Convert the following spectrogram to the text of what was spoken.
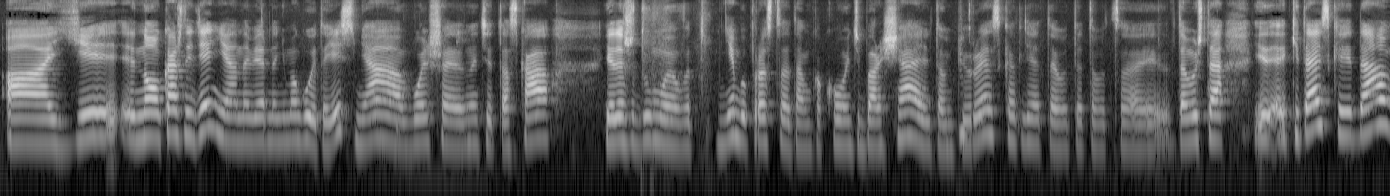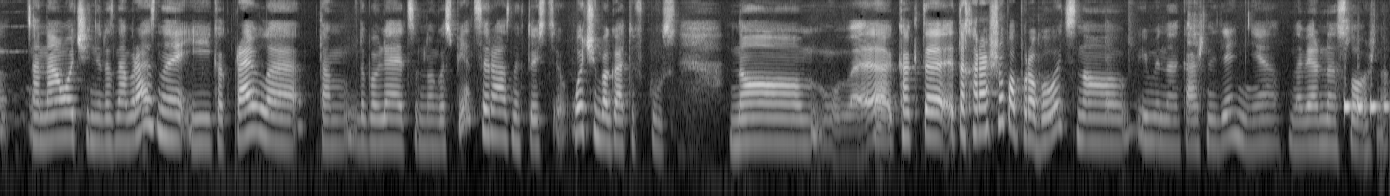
А, е... Но каждый день я, наверное, не могу это есть. У меня больше, знаете, тоска я даже думаю, вот мне бы просто там какого-нибудь борща или там пюре с котлетой, вот это вот. Э, потому что э, китайская еда, она очень разнообразная, и, как правило, там добавляется много специй разных, то есть очень богатый вкус. Но э, как-то это хорошо попробовать, но именно каждый день мне, наверное, сложно.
